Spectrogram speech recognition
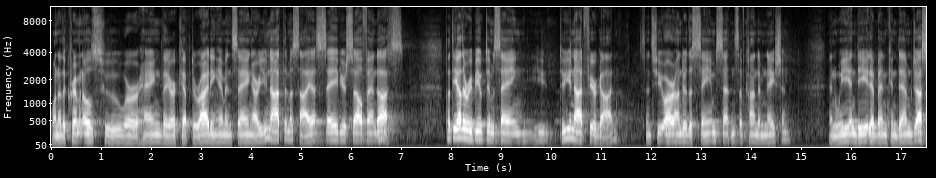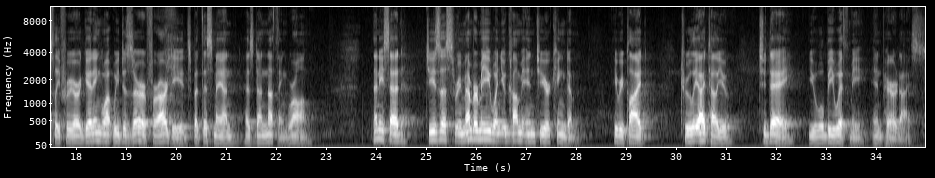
One of the criminals who were hanged there kept deriding him and saying, Are you not the Messiah? Save yourself and us. But the other rebuked him, saying, Do you not fear God, since you are under the same sentence of condemnation? And we indeed have been condemned justly, for we are getting what we deserve for our deeds, but this man has done nothing wrong. Then he said, Jesus, remember me when you come into your kingdom. He replied, Truly I tell you, today you will be with me in paradise.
